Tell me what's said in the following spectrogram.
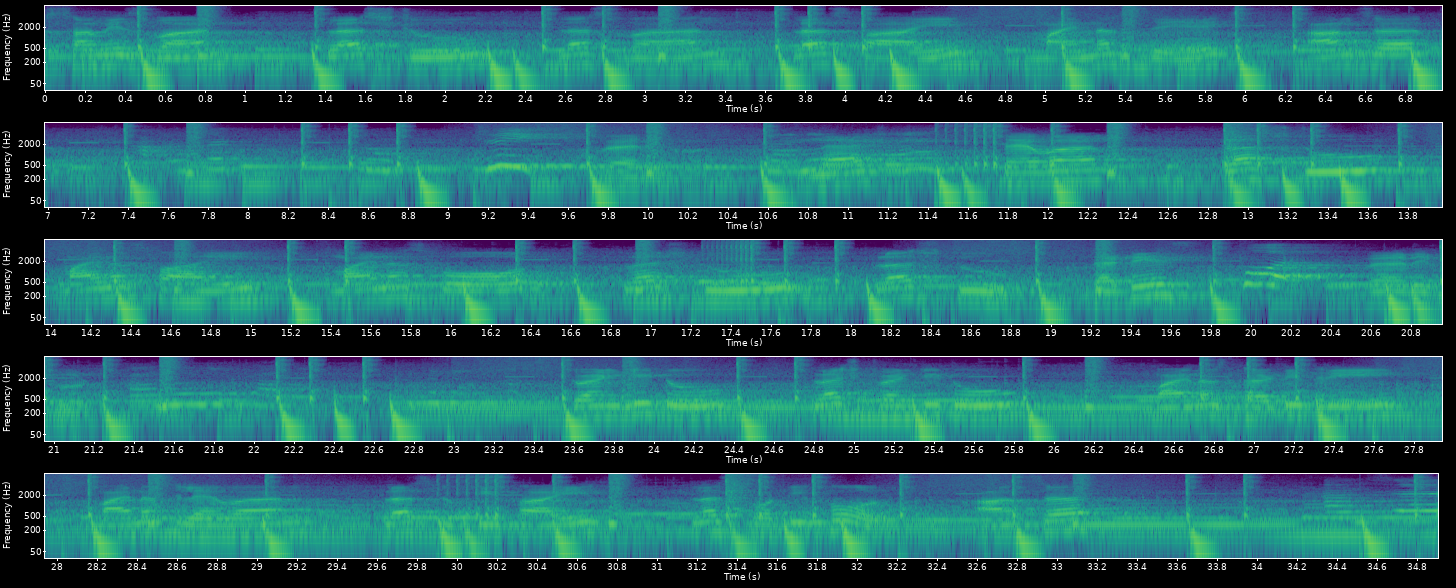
sum is 1 plus 2 plus 1 plus 5 minus 6. Answer. Answer two, three. Very good. Next 7 plus 2 minus 5 minus 4 plus 2 plus 2. That is Four. very good. 22 plus 22 minus 33 minus 11 plus 55 plus 44. Answer Answer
